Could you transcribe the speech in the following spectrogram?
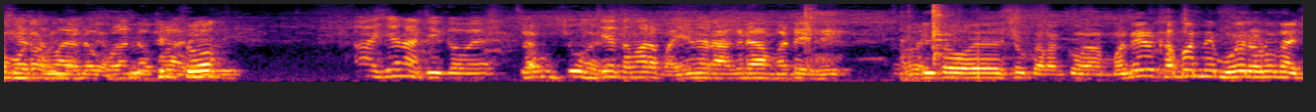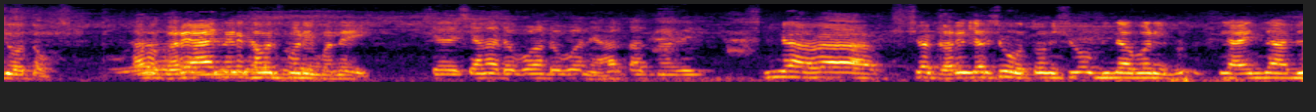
મોટા તમારા ભાઈ. ને? જે રાગડા મટે છે શું કરે મને ખબર નહીં મોય રણો થાય હતો તારો ઘરે આયા ત્યારે ખબર પડી મને શેના ડબોળા ડબોળા ને હારતા જ નથી હવે ઘરે શું હતું ને શું બીના બની આઈને આ બે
